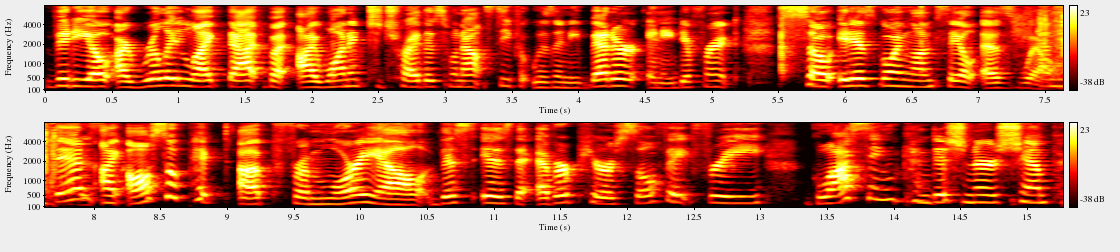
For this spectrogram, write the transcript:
video. I really like that, but I wanted to try this one out, see if it was any better, any different. So it is going on sale as well. And then I also picked up from L'Oreal, this is the Everpure sulfate-free glossing conditioner shampoo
